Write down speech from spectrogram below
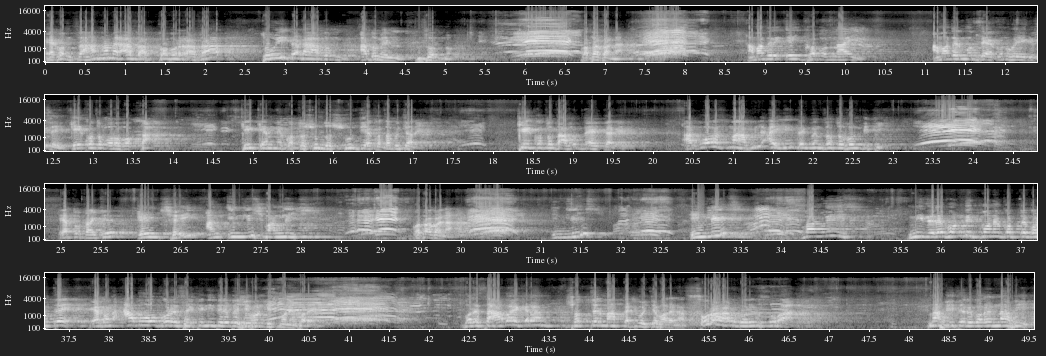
এখন জাহান নামের আজাব কবরের আজাব তুই আদম, আদমের জন্য। ঠিক কথা কয় না? আমাদের এই খবর নাই। আমাদের মধ্যে এখন হয়ে গেছে কে কত বড় বক্তা? কে কেমনে কত সুন্দর সুর দিয়ে কথা বিচারে কে কত দাবত দেয় আর ওয়াজ মাহফিল আইলেই দেখবেন যত ঠিক এত টাইটে এই সেই আং- ইংলিশ মাংলিশ কথা কয় না? ইংলিশ? ইংলিশ? বাংলিশ নিজেরে পণ্ডিত মনে করতে করতে এখন আবুও করে চাইতে নিজেরে বেশি পণ্ডিত মনে করে। বলে সাহাবা একরাম সত্যের মাপ কাটি হইতে পারে না। সোরার ঘরের সোরা। নাফিসের ঘরের নাফি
